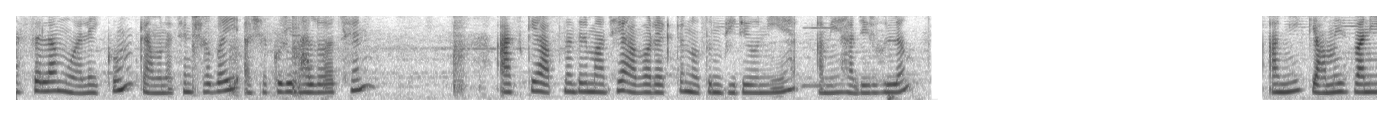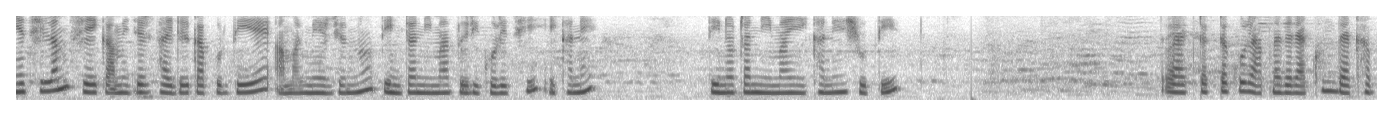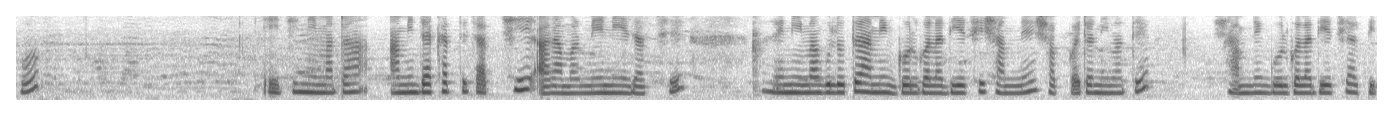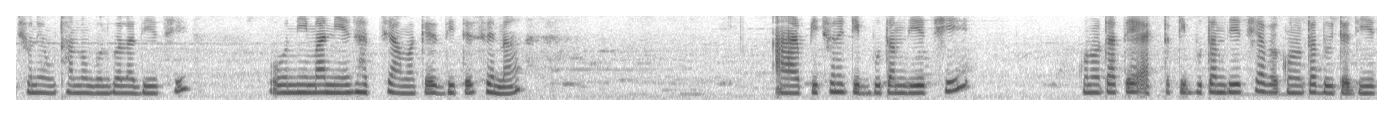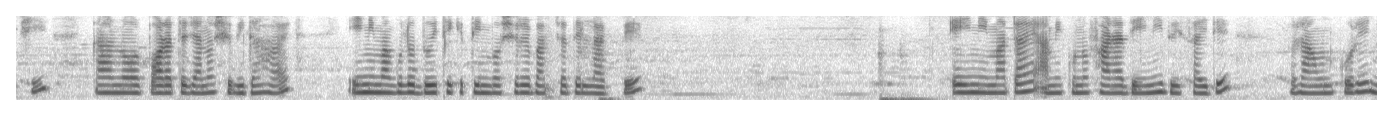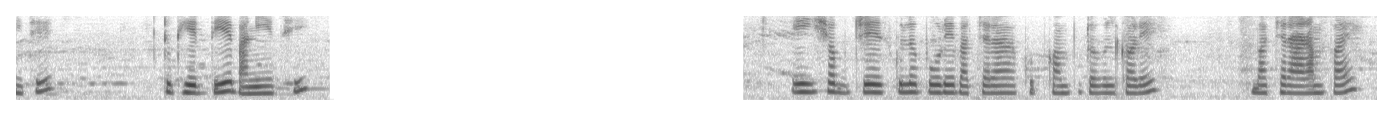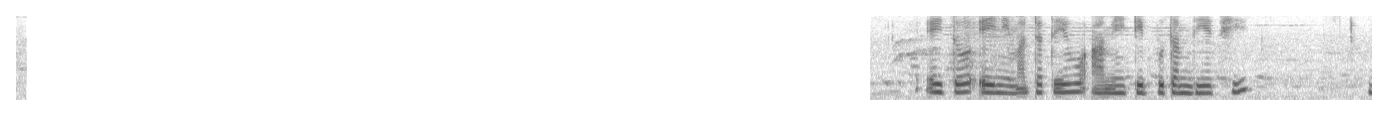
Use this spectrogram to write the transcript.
আসসালামু আলাইকুম। কেমন আছেন সবাই? আশা করি ভালো আছেন। আজকে আপনাদের মাঝে আবার একটা নতুন ভিডিও নিয়ে আমি হাজির হলাম। আমি কামিজ বানিয়েছিলাম। সেই কামিজের সাইডের কাপড় দিয়ে আমার মেয়ের জন্য তিনটা নিমা তৈরি করেছি এখানে। তিনোটা নিমাই এখানে সুতি। তো একটা একটা করে আপনাদের এখন দেখাবো। এই যে নিমাটা আমি দেখাতে চাচ্ছি আর আমার মেয়ে নিয়ে যাচ্ছে। নিমাগুলোতে আমি গোল গলা দিয়েছি সামনে, সব কয়টা নিমাতে। সামনে গোল গলা দিয়েছি আর পিছনে উঠানো গোল গলা দিয়েছি। ও নিমা নিয়ে যাচ্ছে, আমাকে দিতেছে না। আর পিছনে টিপ বুতাম দিয়েছি। কোনোটাতে একটা টিপ বুতাম দিয়েছি, আবার কোনোটা দুইটা দিয়েছি। কারণ ওর পড়াতে যেন সুবিধা হয়। এই নিমাগুলো দুই থেকে তিন বছরের বাচ্চাদের লাগবে। এই নিমাটায় আমি কোনো ফাড়া দিইনি দুই সাইডে। রাউন্ড করে নিচে একটু ঘের দিয়ে বানিয়েছি। এই সব ড্রেসগুলো পরে বাচ্চারা খুব কমফোর্টেবল করে, বাচ্চারা আরাম পায়। এই তো, এই নিমাটাতেও আমি টিপ বুতাম দিয়েছি।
